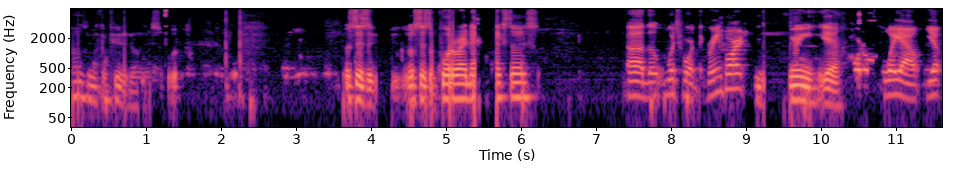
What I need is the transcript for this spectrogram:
Why's my computer doing this? What- What's this? What's this? A portal right ne- next to us? Uh the which part? The green part? Green, yeah. Portal's way out. Yep.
